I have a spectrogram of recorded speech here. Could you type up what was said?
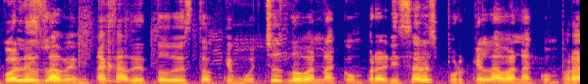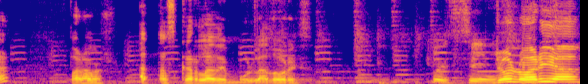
cuál es la ventaja de todo esto? Que muchos lo van a comprar y ¿sabes por qué la van a comprar? Para Por. atascarla de emuladores. Pues sí. Yo lo haría.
